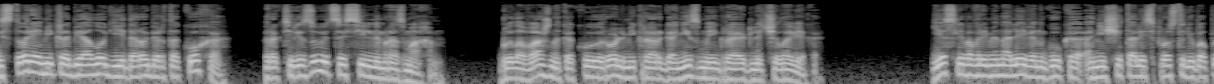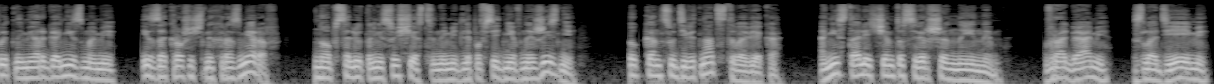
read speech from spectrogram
История микробиологии до Роберта Коха характеризуется сильным размахом. Было важно, какую роль микроорганизмы играют для человека – если во времена Левенгука они считались просто любопытными организмами из-за крошечных размеров, но абсолютно несущественными для повседневной жизни, то к концу XIX века они стали чем-то совершенно иным – врагами, злодеями,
